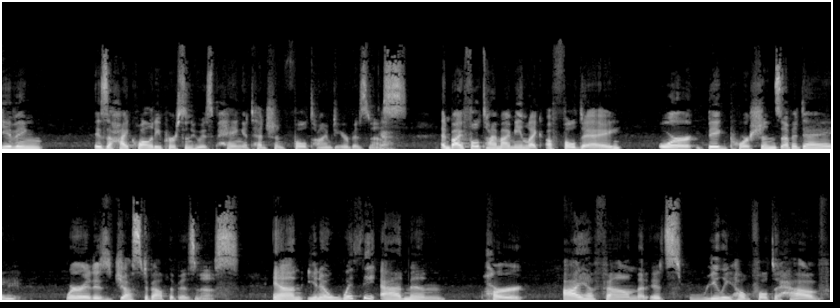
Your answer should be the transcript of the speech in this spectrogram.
giving, is a high quality person who is paying attention full time to your business. Yeah. And by full time, I mean like a full day or big portions of a day. Right where it is just about the business. And, you know, with the admin part, I have found that it's really helpful to have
